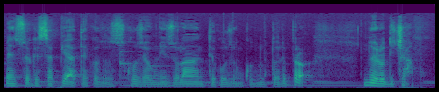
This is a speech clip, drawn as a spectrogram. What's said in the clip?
Penso che sappiate cosa, cos'è un isolante cos'è un conduttore, però noi lo diciamo.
